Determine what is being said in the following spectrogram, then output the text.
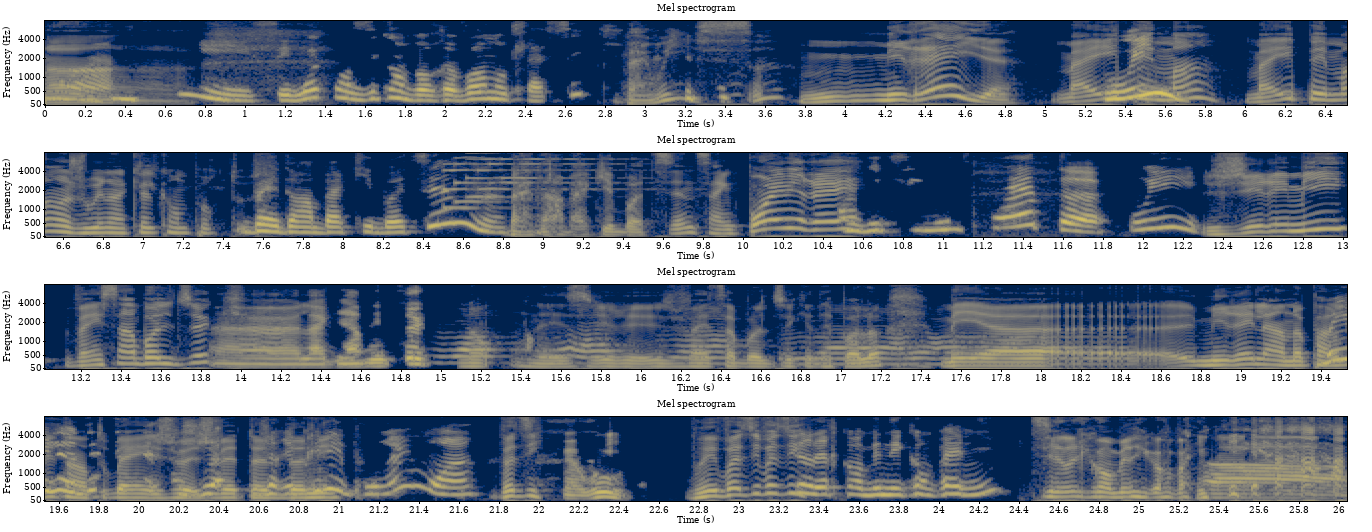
Ah. Oui, c'est là qu'on se dit qu'on va revoir nos classiques. Ben oui, c'est ça. Mireille, Maë Oui. Paiement. Maë Paiement a joué dans quel conte pour tous? Ben, dans Bac et Bottine, Ben, dans Bac et Bottine, 5 points, Mireille. avec Félicette, oui. Jérémy, Vincent Bolduc. Euh, la guerre des trucs. Non, mais Vincent Bolduc n'était pas là. Mais euh, Mireille en a parlé tantôt. Ben, je, vais- je vais te le J'aurais pris donner. les points, moi. Vas-y. Ben oui. Oui, vas-y, vas-y. Tirelire, et compagnie. Tirer combien de compagnie. Ah,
